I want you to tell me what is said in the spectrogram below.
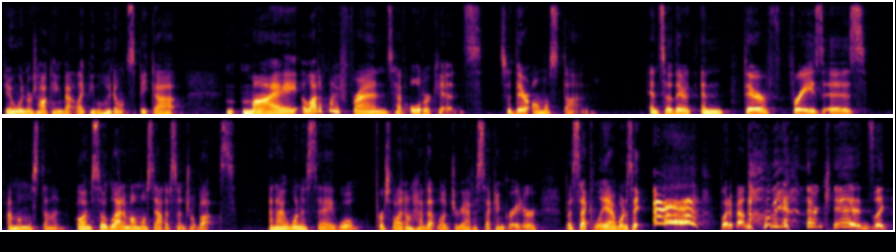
you know, when we're talking about like people who don't speak up, my a lot of my friends have older kids, so they're almost done, and so they're and their phrase is, "I'm almost done." Oh, I'm so glad I'm almost out of Central Bucks. And I want to say, well, first of all, I don't have that luxury. I have a second grader. But secondly, I want to say, ah, what about all the other kids? Like,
